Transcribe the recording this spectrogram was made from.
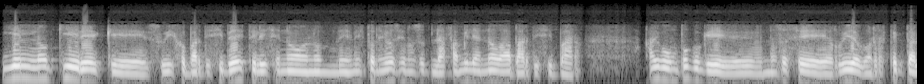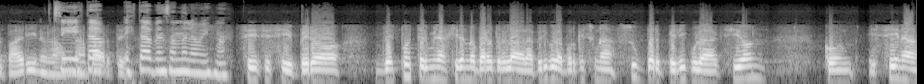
y él no quiere que su hijo participe de esto y le dice, no, no en estos negocios nosotros, la familia no va a participar. Algo un poco que nos hace ruido con respecto al padrino en sí, está, parte. estaba pensando en lo mismo. Sí, sí, sí, pero después termina girando para otro lado la película porque es una super película de acción con escenas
